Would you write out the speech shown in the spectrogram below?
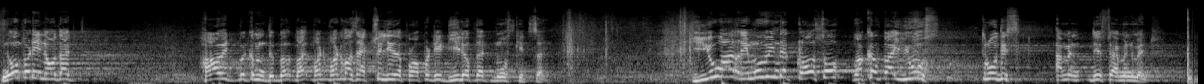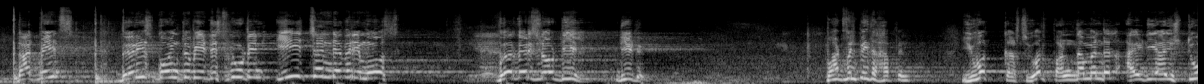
Nobody know that how it become, the, what, what was actually the property deal of that mosque itself. You are removing the clause of Wakaf by use through this, I mean, this amendment. That means there is going to be dispute in each and every mosque where there is no deal, deed. What will be the happen? Your, your fundamental idea is to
